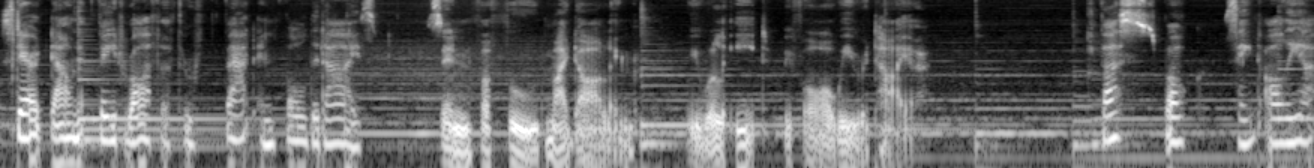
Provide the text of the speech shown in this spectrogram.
stared down at Feyd-Rautha through fat and folded eyes. Send for food, my darling. We will eat before we retire. Thus spoke Saint Alia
